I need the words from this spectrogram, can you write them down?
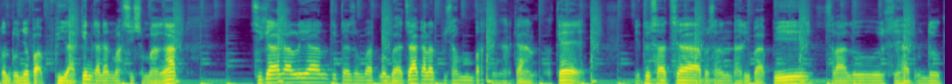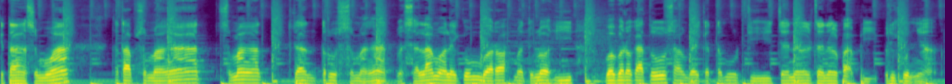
tentunya Pak Bi yakin kalian masih semangat. Jika kalian tidak sempat membaca kalian bisa memperdengarkan. Oke itu saja pesan dari Pak Bi. Selalu sehat untuk kita semua. Tetap semangat semangat dan terus semangat. Wassalamualaikum warahmatullahi wabarakatuh. Sampai ketemu di channel-channel Pak Bi berikutnya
